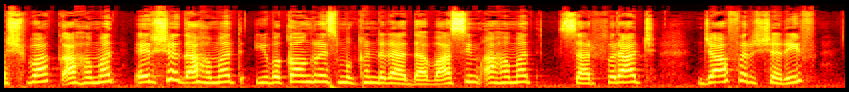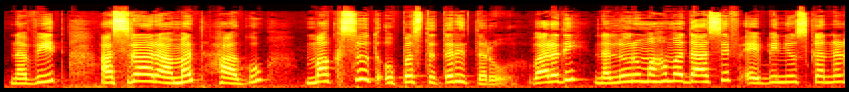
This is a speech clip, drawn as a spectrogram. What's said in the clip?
ಅಶ್ವಾಕ್ ಅಹಮದ್, ಇರ್ಷದ್ ಅಹಮದ್, ಯುವ ಕಾಂಗ್ರೆಸ್ ಮುಖಂಡರಾದ ವಾಸಿಂ ಅಹಮದ್, ಸರ್ಫರಾಜ್, ಜಾಫರ್ ಶರೀಫ್, ನವೀದ್, ಅಸ್ರಾರ್ ಅಹಮದ್ ಹಾಗೂ ಮಕ್ಸೂದ್ ಉಪಸ್ಥಿತರಿದ್ದರು. ವರದಿ, Nallur Mohammed Asif, AB news Kannada,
